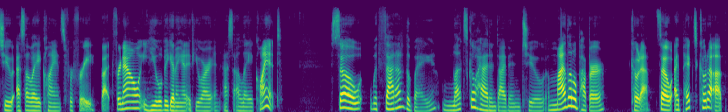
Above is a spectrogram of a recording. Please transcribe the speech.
to SLA clients for free. But for now, you will be getting it if you are an SLA client. So, with that out of the way, let's go ahead and dive into my little pupper, Koda. So, I picked Koda up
